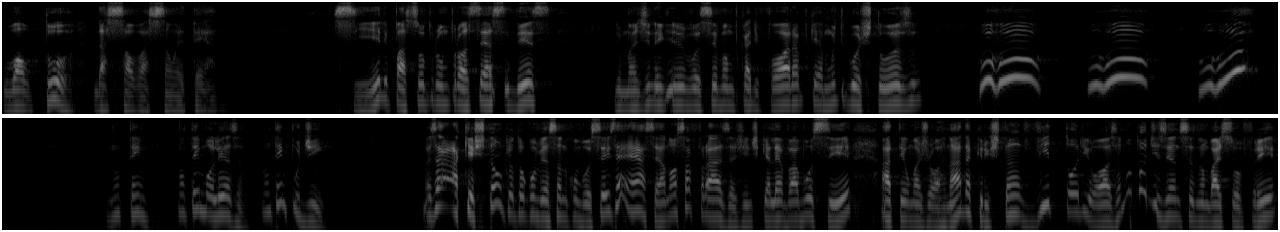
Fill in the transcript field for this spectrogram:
o autor da salvação eterna. Se ele passou por um processo desse, imagina que você vamos ficar de fora, porque é muito gostoso. Uhul! Uhul! Uhul! Não tem, não tem moleza, não tem pudim. Mas a, questão que eu estou conversando com vocês é essa, é a nossa frase. A gente quer levar você a ter uma jornada cristã vitoriosa. Eu não estou dizendo que você não vai sofrer.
